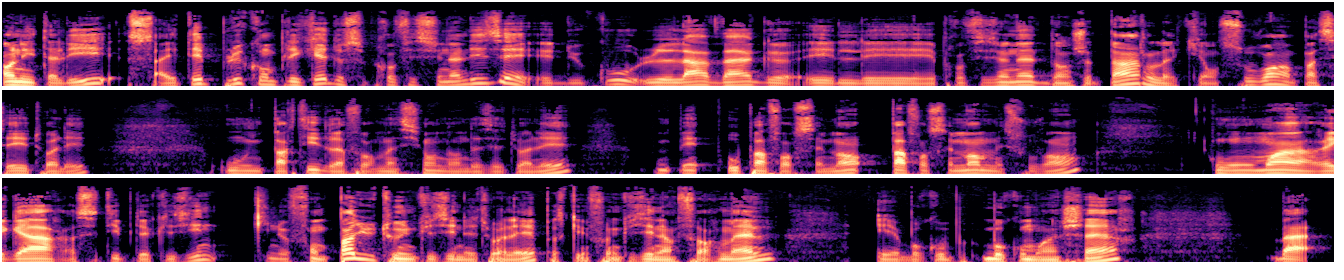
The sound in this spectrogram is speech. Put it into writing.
en Italie, ça a été plus compliqué de se professionnaliser. Et du coup, la vague et les professionnels dont je parle, qui ont souvent un passé étoilé, ou une partie de la formation dans des étoilés, mais, ou pas forcément, pas forcément, mais souvent, ou au moins un regard à ce type de cuisine, qui ne font pas du tout une cuisine étoilée, parce qu'ils font une cuisine informelle et beaucoup, beaucoup moins chère, bah,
